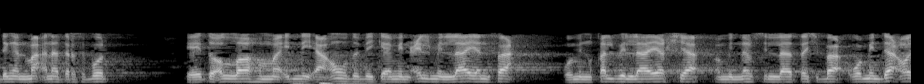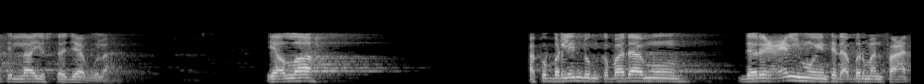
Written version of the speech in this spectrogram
dengan makna tersebut yaitu Allahumma inni a'udzubika min ilmin la yanfa' wa min qalbin la yakhsha wa min nafsin la tashba' wa min da'watin la yustajabu laha. Ya Allah aku berlindung kepadamu dari ilmu yang tidak bermanfaat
